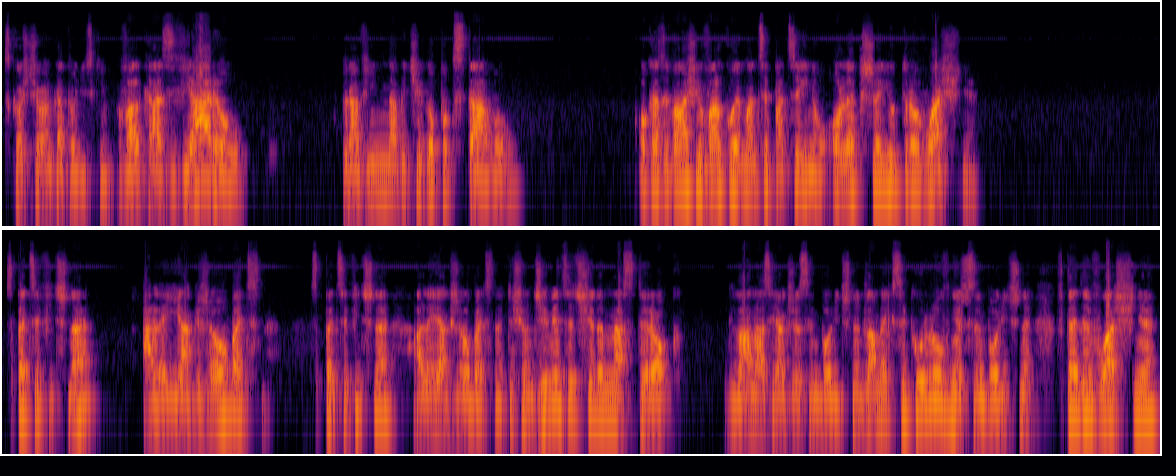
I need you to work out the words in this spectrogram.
z Kościołem katolickim, walka z wiarą, która winna być jego podstawą, okazywała się walką emancypacyjną o lepsze jutro właśnie. Specyficzne, ale jakże obecne. Specyficzne, ale jakże obecne. 1917 rok, dla nas jakże symboliczny, dla Meksyku również symboliczny. Wtedy właśnie,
